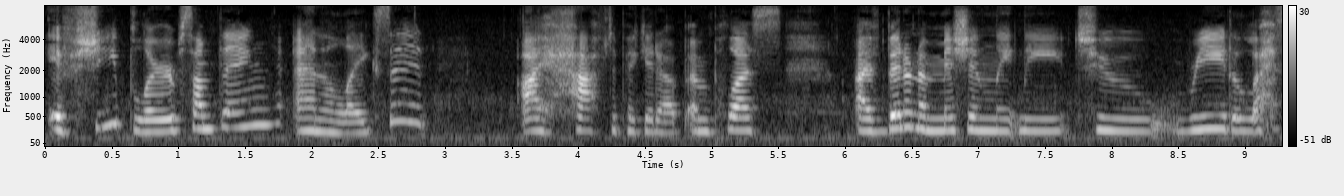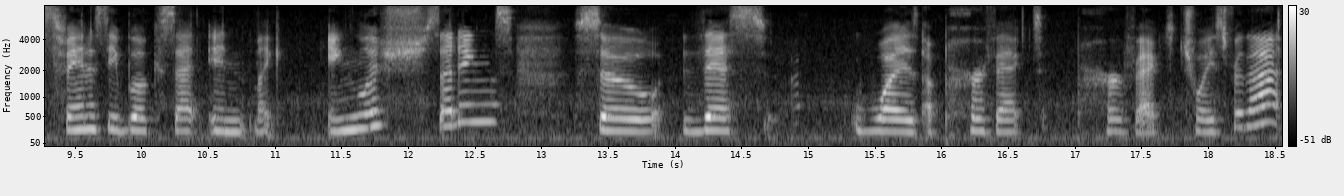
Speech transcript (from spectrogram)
if she blurbs something and likes it, I have to pick it up. And plus, I've been on a mission lately to read a less fantasy books set in like English settings. So this was a perfect, perfect choice for that.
